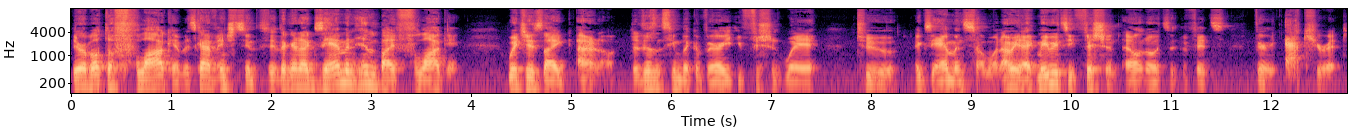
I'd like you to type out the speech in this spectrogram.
they're about to flog him. It's kind of interesting. They're going to examine him by flogging, which is like I don't know. That doesn't seem like a very efficient way to examine someone. I mean, maybe it's efficient. I don't know if it's very accurate.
